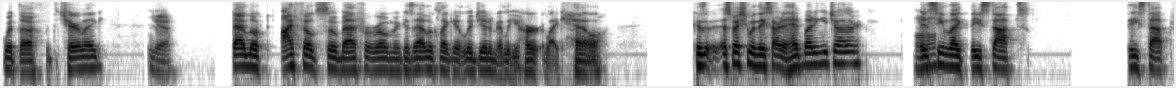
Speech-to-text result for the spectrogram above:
with the with the chair leg. Yeah. That looked I felt so bad for Roman because that looked like it legitimately hurt like hell. Because especially when they started headbutting each other, it Mhm. seemed like they stopped. They stopped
